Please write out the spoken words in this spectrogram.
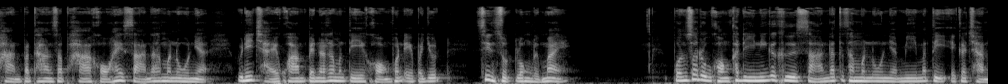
ผ่านประธานสภาขอให้สารรัฐธรรมนูญเนี่ยวินิจฉัยความเป็นรัฐมนตรีของพลเอกประยุทธ์สิ้นสุดลงหรือไม่ ผลสรุปของคดีนี้ก็คือสารรัฐธรรมนูญเนี่ยมีมติเอกฉัน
